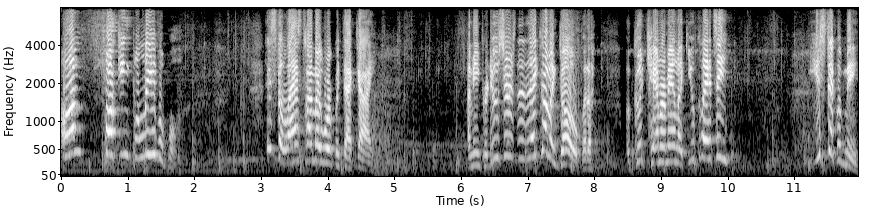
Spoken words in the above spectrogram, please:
Unfucking believable. This is the last time I work with that guy. I mean, producers, they come and go, but a, a good cameraman like you, Clancy, you stick with me.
